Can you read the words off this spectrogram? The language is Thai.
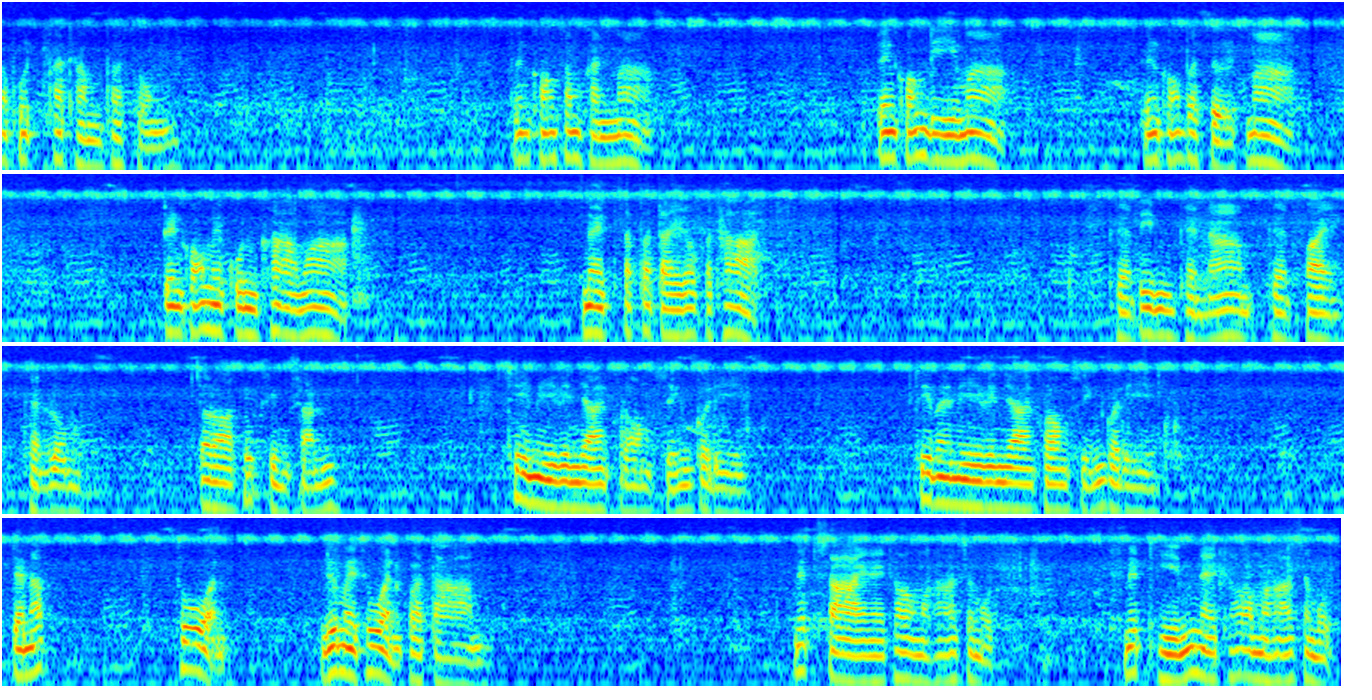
ระพุทธ พระธรรม พระสงฆ์เป็นของสำคัญมาก เป็นของดีมาก เป็นของประเสริฐมาก เป็นของมีคุณค่ามาก ในสัพพไตรโลกธาตุแผ่นดินแผ่นน้ำแผ่นไฟ แผ่นลม ตลอดทุกสิ่งสรรที่มีวิญญาณครองสิงก็ดี ที่ไม่มีวิญญาณครองสิงก็ดี จะนับท่วน หรือไม่ท่วนก็ตาม เม็ดทรายในท้องมหาสมุทรเม็ดหินในท้องมหาสมุทร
